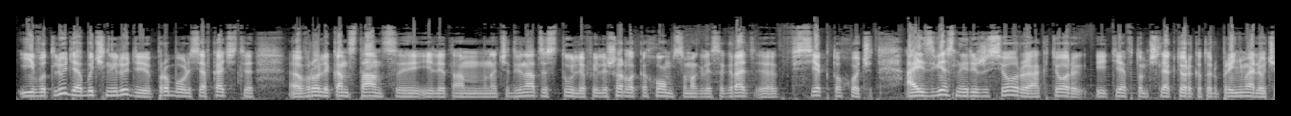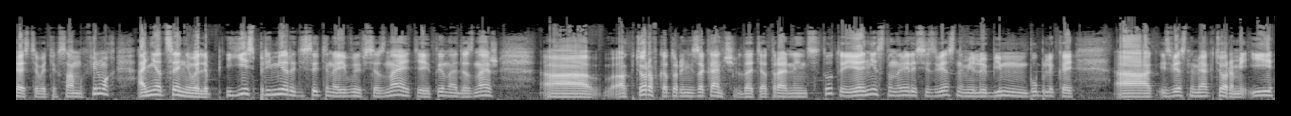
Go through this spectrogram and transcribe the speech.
И вот люди, обычные люди, пробовали себя в качестве, э, в роли Констанции, или там, значит, 12 стульев, или Шерлока Холмса могли сыграть э, все, кто хочет. А известные режиссеры, актеры, и те, в том числе актеры, которые принимали участие в этих самых фильмах, они оценивали. И есть примеры, действительно, и вы все знаете, и ты, Надя, знаешь, а, актеров, которые не заканчивали да, театральные институты, и они становились известными, любимыми публикой, а, известными актерами. И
